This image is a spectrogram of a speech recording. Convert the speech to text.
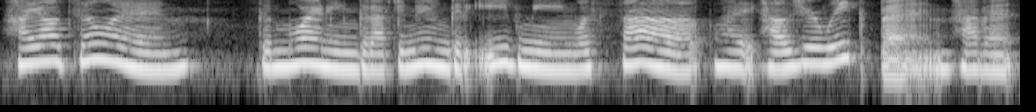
How y'all doing? Good morning, good afternoon, good evening. What's up? Like, how's your week been? Haven't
